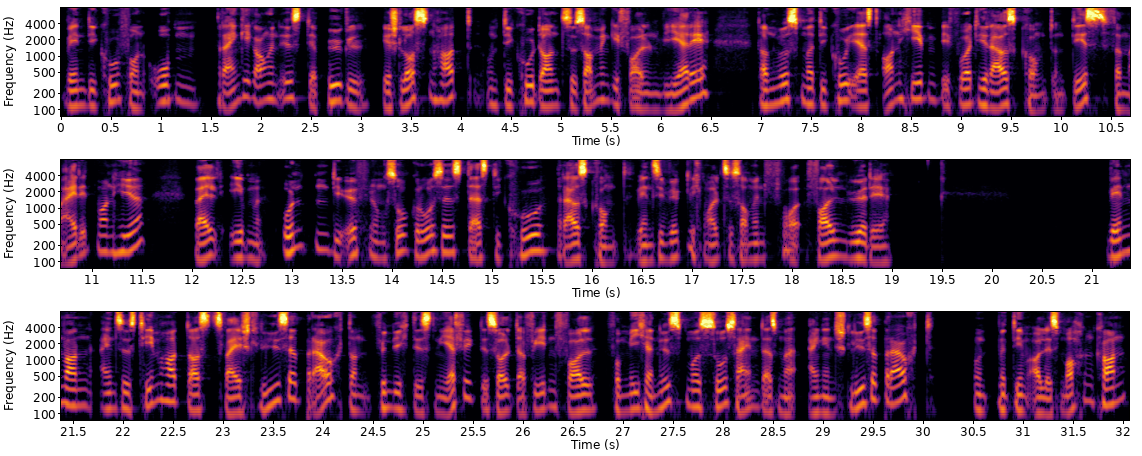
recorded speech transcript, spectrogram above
wenn die Kuh von oben reingegangen ist, der Bügel geschlossen hat und die Kuh dann zusammengefallen wäre, dann muss man die Kuh erst anheben, bevor die rauskommt. Und das vermeidet man hier, weil eben unten die Öffnung so groß ist, dass die Kuh rauskommt, wenn sie wirklich mal zusammenfallen würde. Wenn man ein System hat, das zwei Schließer braucht, dann finde ich das nervig. Das sollte auf jeden Fall vom Mechanismus so sein, dass man einen Schließer braucht und mit dem alles machen kann.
